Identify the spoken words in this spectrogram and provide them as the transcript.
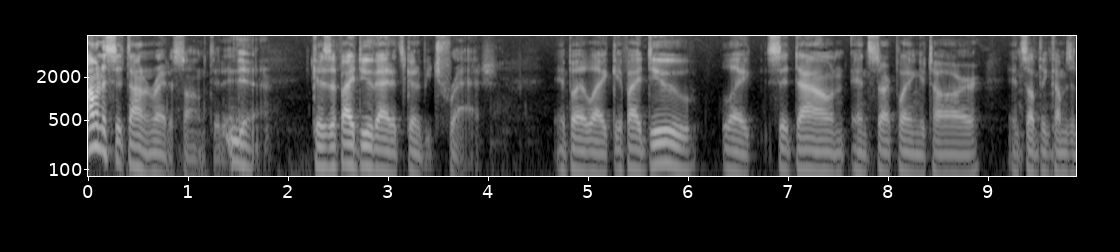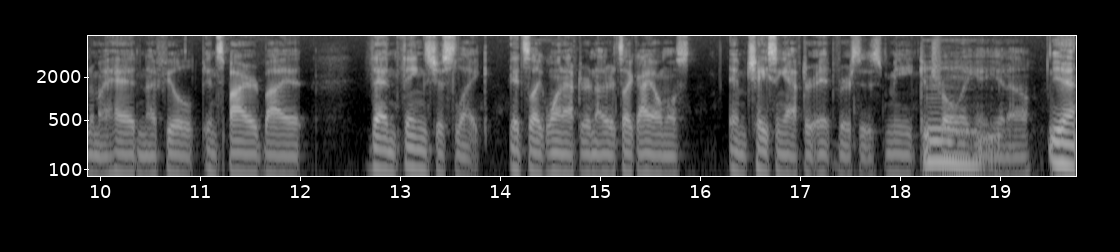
I'm gonna sit down and write a song today Yeah. because if I do that, it's gonna be trash. But like if I do like sit down and start playing guitar and something comes into my head and I feel inspired by it, then things just like it's like one after another. It's like I almost am chasing after it versus me controlling it. Mm. You know. Yeah.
